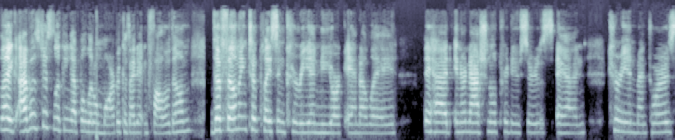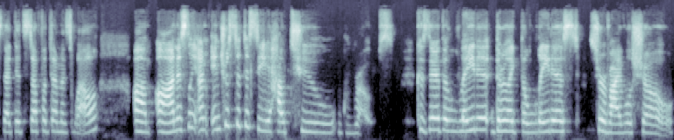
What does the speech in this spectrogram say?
Like I was just looking up a little more because I didn't follow them. The filming took place in Korea, New York, and LA. They had international producers and Korean mentors that did stuff with them as well. Um, honestly, I'm interested to see how TOO grows because they're the latest. They're like the latest survival show,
